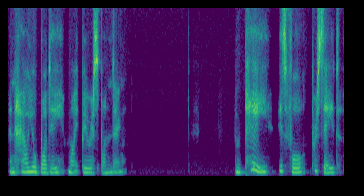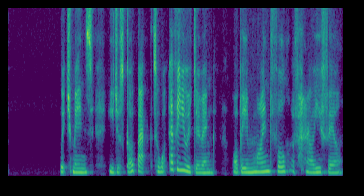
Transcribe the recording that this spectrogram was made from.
and how your body might be responding. And P is for proceed, which means you just go back to whatever you were doing while being mindful of how you feel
